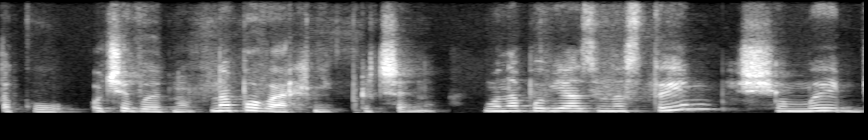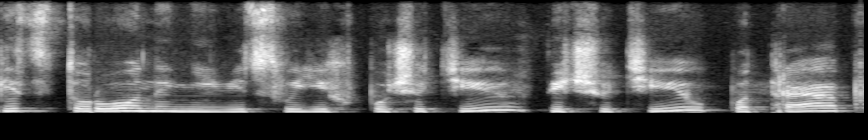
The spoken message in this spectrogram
таку очевидну на поверхні причину. Вона пов'язана з тим, що ми відсторонені від своїх почуттів, відчуттів, потреб,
